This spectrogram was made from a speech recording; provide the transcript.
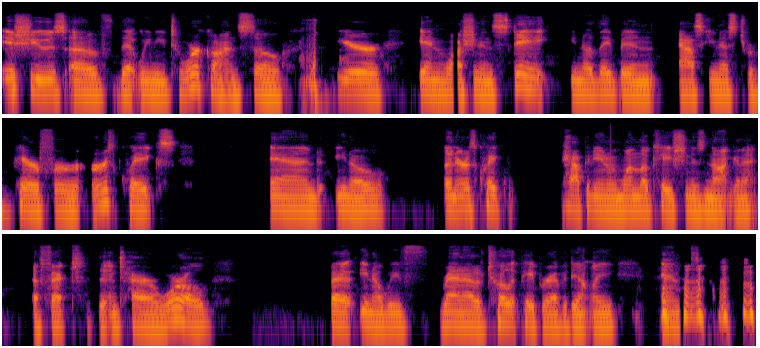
issues of that we need to work on. So here in Washington State, you know, they've been asking us to prepare for earthquakes and, you know, an earthquake happening in one location is not going to affect the entire world. But, you know, we've ran out of toilet paper evidently and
